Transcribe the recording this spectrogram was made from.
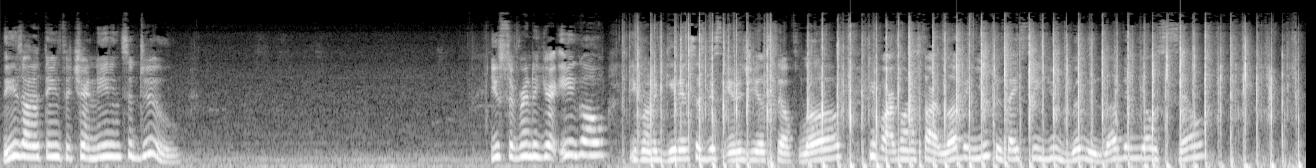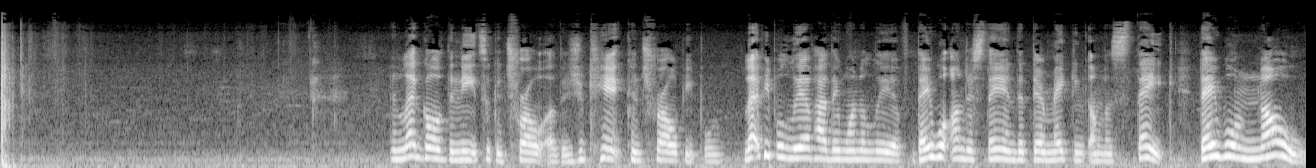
These are the things that you're needing to do. You surrender your ego, you're going to get into this energy of self love. People are going to start loving you because they see you really loving yourself. And let go of the need to control others. You can't control people. Let people live how they want to live. They will understand that they're making a mistake. They will know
